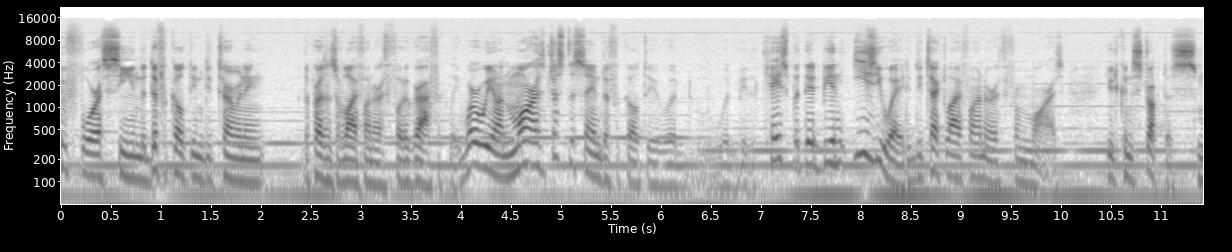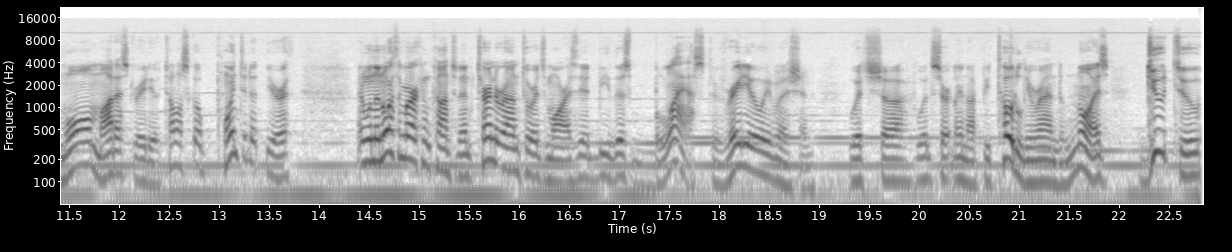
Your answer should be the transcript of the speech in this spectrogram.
before seen the difficulty in determining the presence of life on Earth photographically. Were we on Mars, just the same difficulty would, would be the case, but there'd be an easy way to detect life on Earth from Mars. You'd construct a small, modest radio telescope pointed at the Earth, and when the North American continent turned around towards Mars, there'd be this blast of radio emission, which uh, would certainly not be totally random noise, due to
